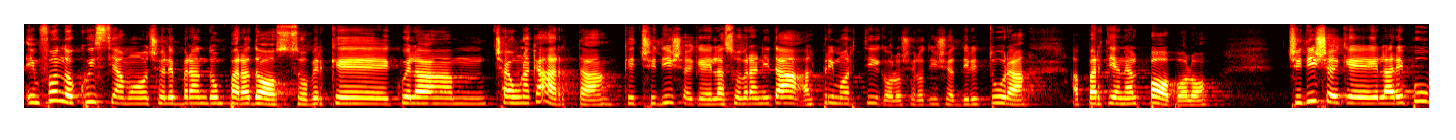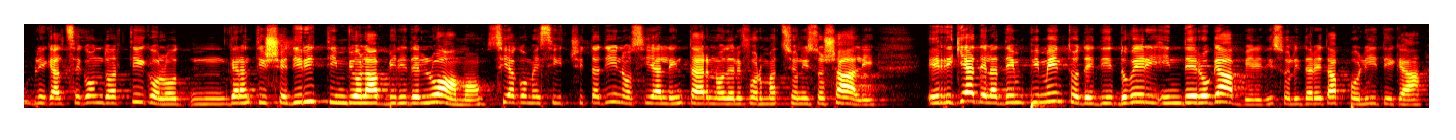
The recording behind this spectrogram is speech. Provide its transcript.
In fondo qui stiamo celebrando un paradosso perché c'è una carta che ci dice che la sovranità al primo articolo, ce lo dice addirittura, appartiene al popolo. Ci dice che la Repubblica al secondo articolo mh, garantisce diritti inviolabili dell'uomo, sia come cittadino sia all'interno delle formazioni sociali e richiede l'adempimento dei doveri inderogabili di solidarietà politica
